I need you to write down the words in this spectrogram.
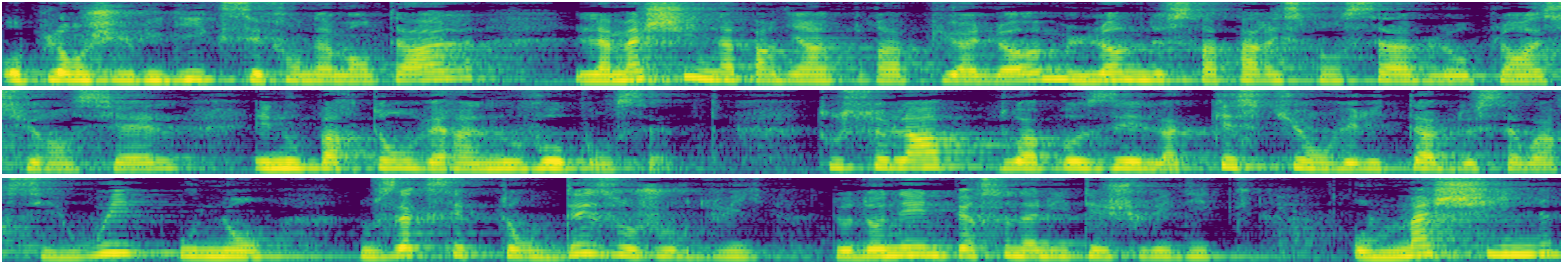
au plan juridique, c'est fondamental. La machine n'appartiendra plus à l'homme, l'homme ne sera pas responsable au plan assurantiel et nous partons vers un nouveau concept. Tout cela doit poser la question véritable de savoir si oui ou non nous acceptons dès aujourd'hui de donner une personnalité juridique aux machines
